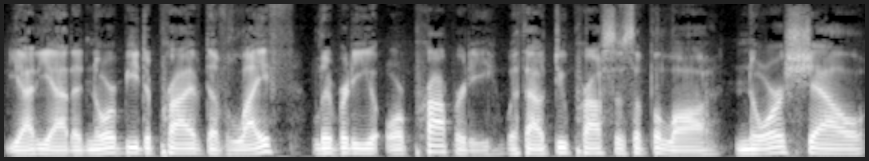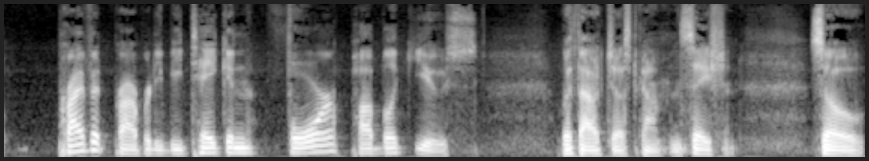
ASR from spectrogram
yada yada, nor be deprived of life, liberty, or property without due process of the law, nor shall private property be taken for public use without just compensation. So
